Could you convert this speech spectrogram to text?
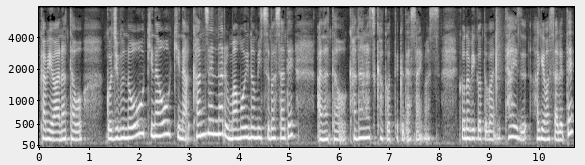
神はあなたをご自分の大きな大きな完全なる守りの三翼であなたを必ず囲ってくださいます。この御言葉に絶えず励まされて、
